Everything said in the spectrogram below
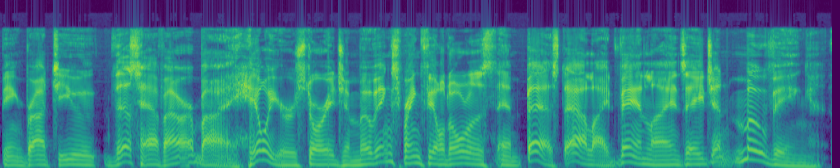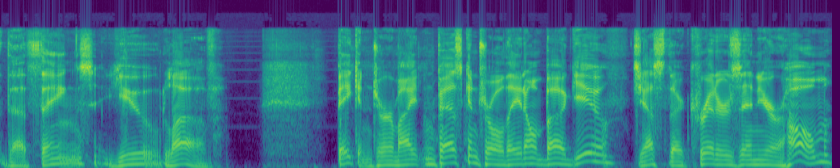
Being brought to you this half hour by Hillier Storage and Moving, Springfield oldest and best allied van lines agent, moving the things you love. Bacon, termite, and pest control, they don't bug you, just the critters in your home.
